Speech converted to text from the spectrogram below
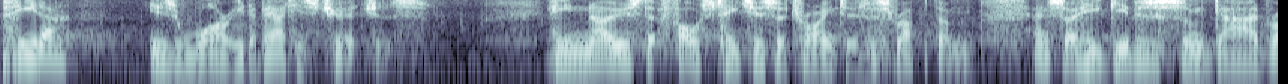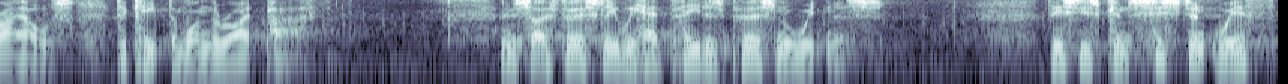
Peter is worried about his churches. He knows that false teachers are trying to disrupt them, and so he gives us some guardrails to keep them on the right path. And so, firstly, we have Peter's personal witness. This is consistent with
